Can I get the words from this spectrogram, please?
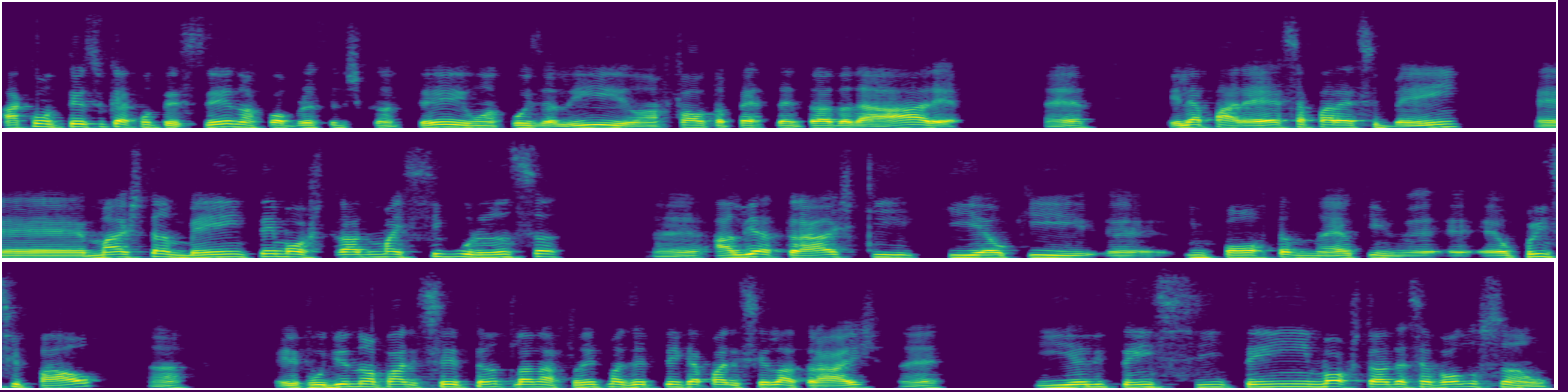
aconteça o que acontecer, uma cobrança de escanteio, uma coisa ali, uma falta perto da entrada da área, né? Ele aparece, aparece bem, é, mas também tem mostrado mais segurança né, ali atrás, que, que é o que é, importa, né, o que é, é, é o principal. Né? Ele podia não aparecer tanto lá na frente, mas ele tem que aparecer lá atrás, né? E ele tem, se, tem mostrado essa evolução.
